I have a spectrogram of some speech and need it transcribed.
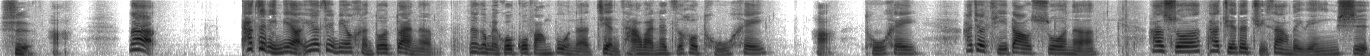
是好。那他这里面啊，因为这里面有很多段呢，那个美国国防部呢检查完了之后涂黑，哈，涂黑。他就提到说呢，他说他觉得沮丧的原因是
